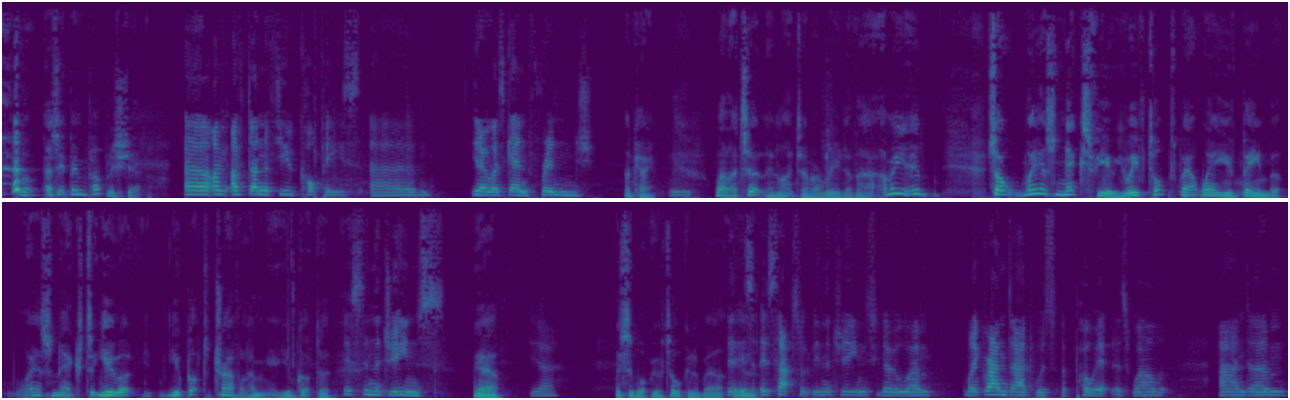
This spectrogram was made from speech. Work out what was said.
well, has it been published yet? Uh, I've, I've done a few copies, um, you know, as again, Fringe. Okay. Well, I'd certainly like to have a read of that. I mean, it, so where's next for you? We've talked about where you've been, but where's next? You uh, you've got to travel, haven't you? You've got to. It's in the genes. Yeah. Yeah, This is what we were talking about. It's, yeah. it's absolutely in the genes. You know, um, my granddad was a poet as well, and um,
